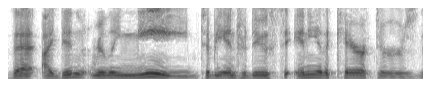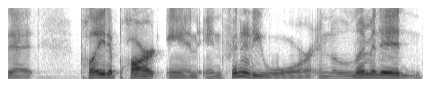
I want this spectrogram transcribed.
that I didn't really need to be introduced to any of the characters that played a part in Infinity War and the limited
